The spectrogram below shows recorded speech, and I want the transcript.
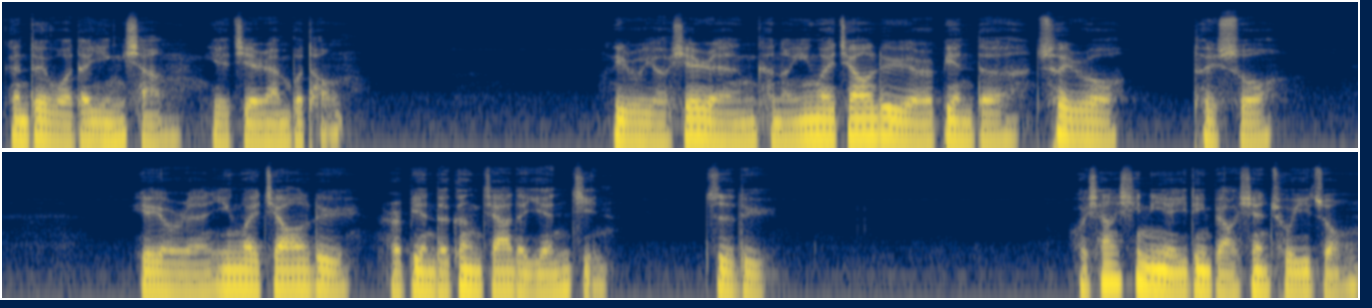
跟对我的影响也截然不同。例如，有些人可能因为焦虑而变得脆弱、退缩。也有人因为焦虑而变得更加的严谨、自律。我相信你也一定表现出一种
